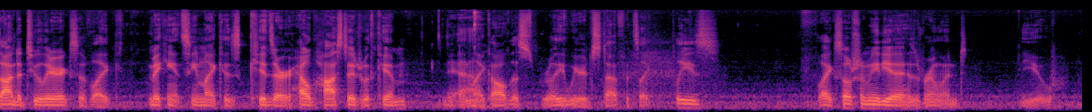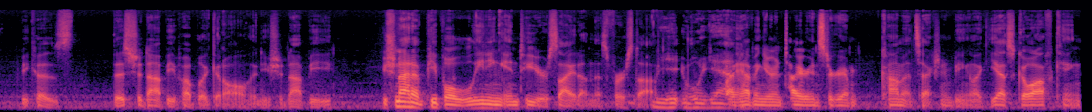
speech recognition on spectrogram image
Donda two lyrics of like making it seem like his kids are held hostage with Kim, Yeah. and like all this really weird stuff. It's like please, like social media has ruined you because this should not be public at all, and you should not be. You should not have people leaning into your side on this. First off, Ye- well, yeah. by having your entire Instagram comment section being like, "Yes, go off, King,"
